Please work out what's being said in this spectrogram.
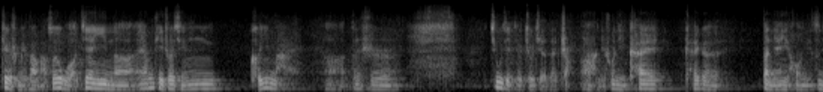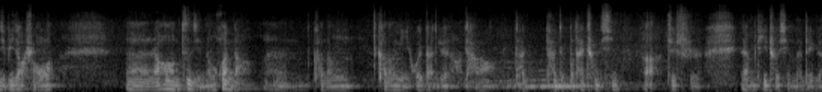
这个是没办法，所以我建议呢，AMT 车型可以买啊，但是纠结就纠结在这儿啊。你说你开开个半年以后，你自己比较熟了，嗯，然后自己能换挡，嗯，可能可能你会感觉啊，它它它就不太称心啊。这是 AMT 车型的这个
